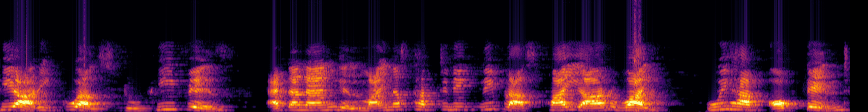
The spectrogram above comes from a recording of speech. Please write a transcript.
VR equals to V phase at an angle minus 30 degree plus phi RY. We have obtained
